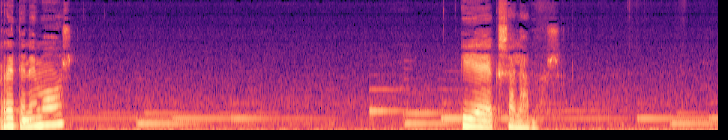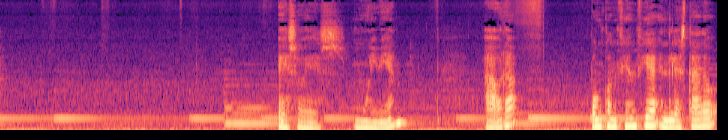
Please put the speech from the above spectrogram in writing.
retenemos y exhalamos. Eso es, muy bien. Ahora pon conciencia en el estado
